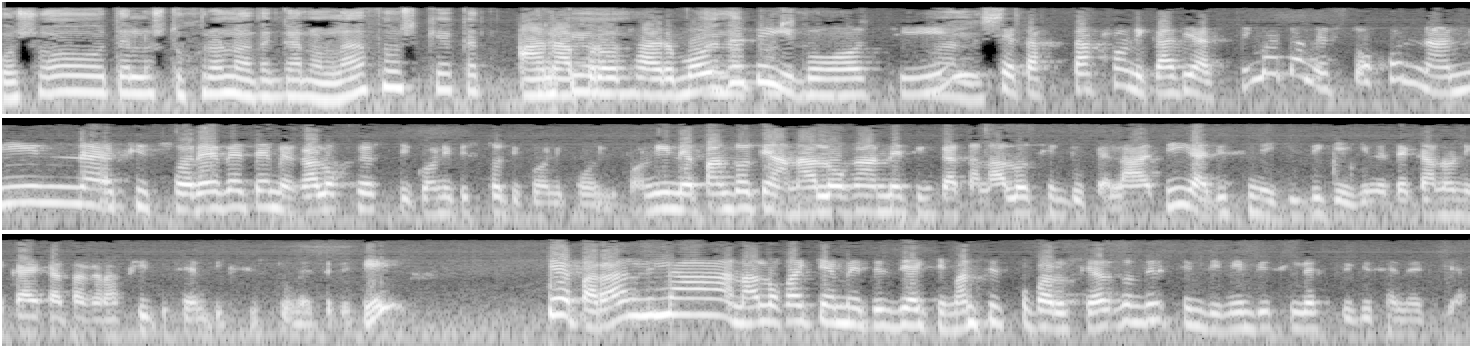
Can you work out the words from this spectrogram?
ποσό τέλος του χρόνου, αν δεν κάνω λάθος. Κα... Αναπροσαρμόζεται η δόση σε τακτά χρονικά διαστήματα με στόχο να μην συσσωρεύεται μεγάλο χρεωστικό ή πιστοτικό υπόλοιπο. Είναι πάντοτε ανάλογα με την κατανάλωση του πελάτη, γιατί συνεχίζει και γίνεται κανονικά η καταγραφή της ένδειξης του μετρητή και παράλληλα ανάλογα και με τις διακυμάνσεις που παρουσιάζονται στην τιμή της ηλεκτρικής ενέργειας.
